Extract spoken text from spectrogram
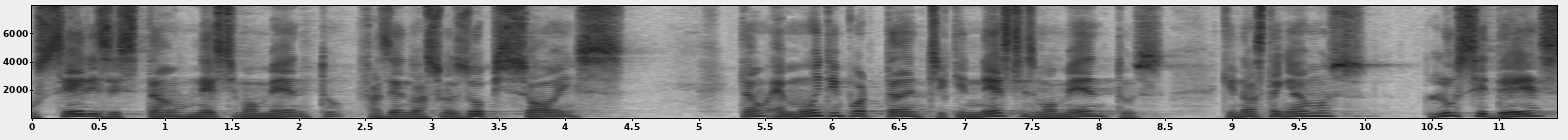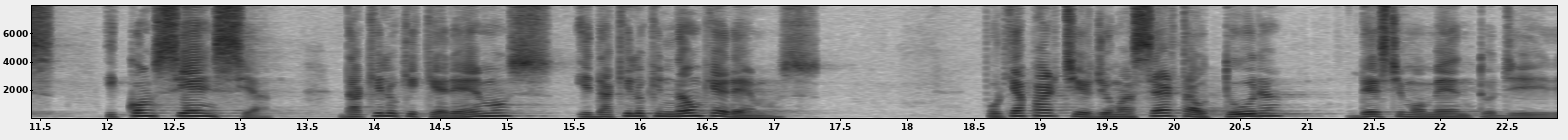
os seres estão neste momento fazendo as suas opções. Então é muito importante que nestes momentos que nós tenhamos lucidez e consciência daquilo que queremos e daquilo que não queremos. Porque a partir de uma certa altura deste momento de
